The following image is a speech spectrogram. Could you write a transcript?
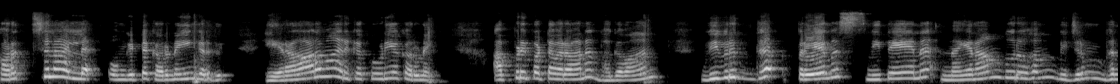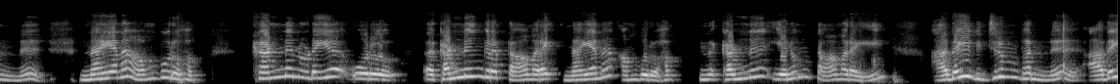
குறைச்சலா இல்ல உங்ககிட்ட கருணைங்கிறது. ஏராளமா இருக்கக்கூடிய கருணை. அப்படிப்பட்டவரான பகவான் விவருத்த பிரேம ஸ்மிதேன நயனாம்புருகம் விஜృంభன்னு நயன அம்புருகம். கண்ணனுடைய ஒரு கண்ணுங்கிற தாமரை நயன அம்புருகம். கண்ணு எனும் தாமரை அதை விஜிரும்பன்னு அதை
